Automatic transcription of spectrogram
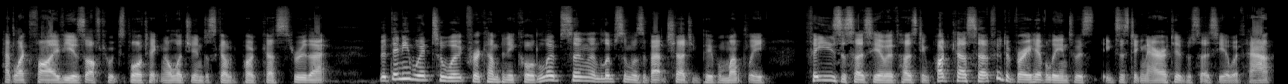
had like five years off to explore technology and discovered podcasts through that. But then he went to work for a company called Libsyn, and Libsyn was about charging people monthly fees associated with hosting podcasts. So it fitted very heavily into his existing narrative associated with how,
